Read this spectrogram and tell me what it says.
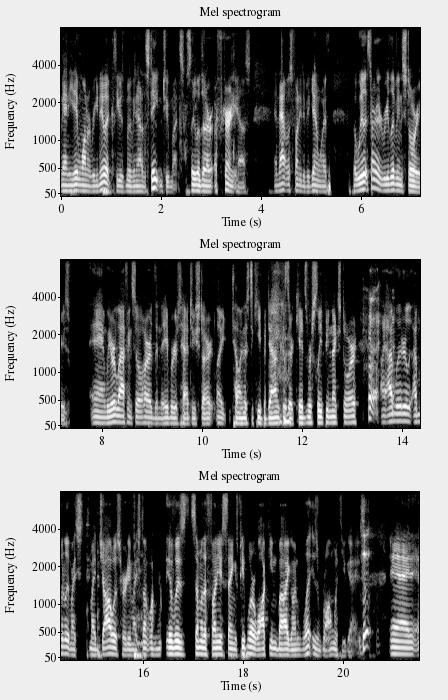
and he didn't want to renew it because he was moving out of the state in two months. So he lived at our, our fraternity house, and that was funny to begin with. But we started reliving stories, and we were laughing so hard the neighbors had to start like telling us to keep it down because their kids were sleeping next door. I, I'm literally, I'm literally, my my jaw was hurting, my stomach. It was some of the funniest things. People are walking by, going, "What is wrong with you guys?" And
